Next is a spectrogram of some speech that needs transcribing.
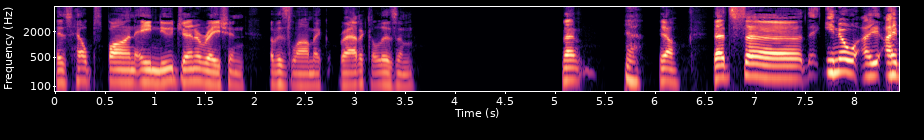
has helped spawn a new generation of Islamic radicalism. That, Yeah. yeah, that's uh, you know, I, I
